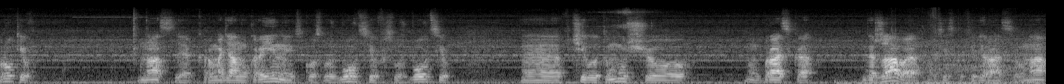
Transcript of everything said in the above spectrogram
років нас, як громадян України, військовослужбовців, службовців, е, вчили тому, що ну, братська держава Російська Федерація, вона е,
